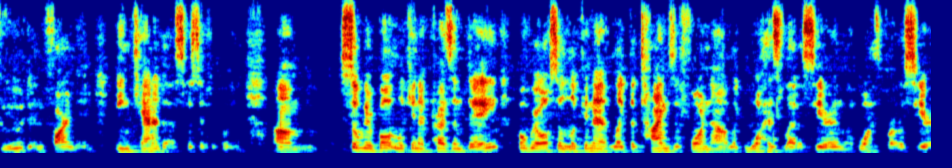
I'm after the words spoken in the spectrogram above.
food and farming in Canada specifically. Um, so we're both looking at present day, but we're also looking at like the times before now, like what has led us here and like what has brought us here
